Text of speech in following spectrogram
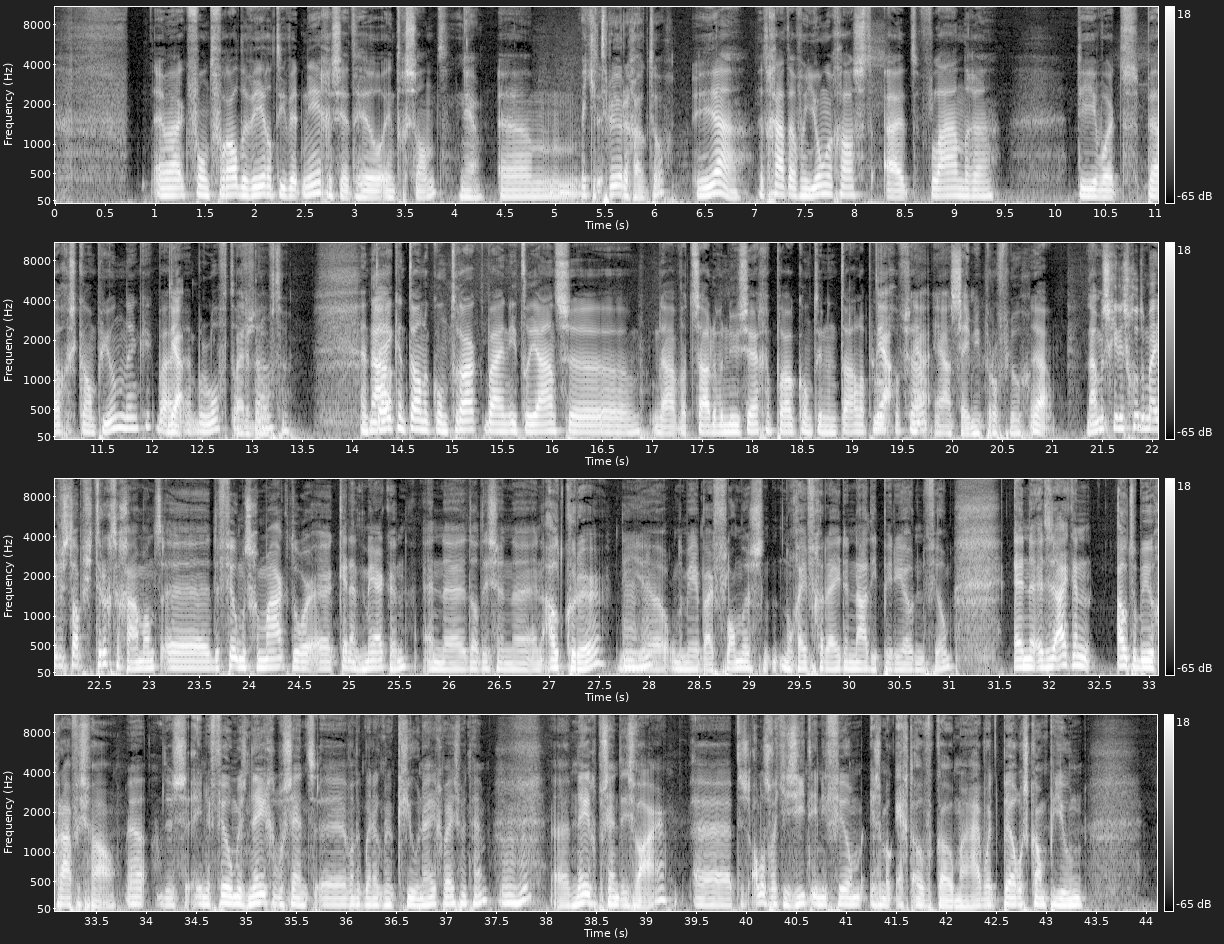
En maar ik vond vooral de wereld die werd neergezet heel interessant. Ja. Ehm, Beetje treurig ook, toch? ja, het gaat over een jonge gast uit Vlaanderen. Die wordt Belgisch kampioen, denk ik, bij Ja, een belofte Bij of de zo. belofte. En Nou- tekent dan een contract bij een Italiaanse, eh, nou wat zouden we nu zeggen, pro-continentale ploeg Ja, of zo. ja, ja, een semi-profploeg. ja. Nou, misschien is het goed om even een stapje terug te gaan. Want eh, de film is gemaakt door eh, Kenneth Merken. En eh, dat is een, een oud-coureur. Die Mhm. onder meer bij Flanders nog heeft gereden na die periode in de film. En het is eigenlijk een autobiografisch verhaal. Ja. Dus in de film is 9%, eh, want ik ben ook een Q&A geweest met hem. Mhm. eh 9% is waar. Dus alles wat je ziet in die film is hem ook echt overkomen. Hij wordt Belgisch kampioen.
